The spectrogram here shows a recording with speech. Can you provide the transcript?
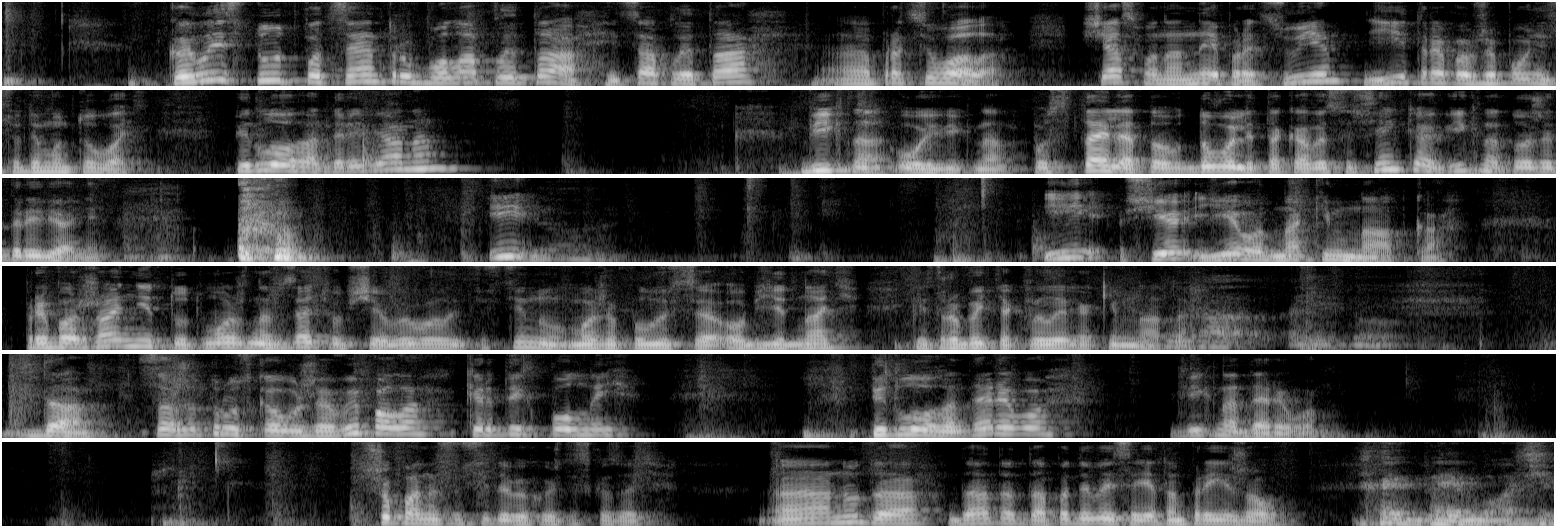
Колись тут по центру була плита, і ця плита е, працювала. Зараз вона не працює, її треба вже повністю демонтувати. Підлога дерев'яна. Вікна, ой, вікна, постеля то доволі така височенька, вікна теж дерев'яні. І, і ще є одна кімнатка. При бажанні тут можна взяти, взагалі, вивалити цю стіну, може получиться об'єднати і зробити як велика кімната. Да, сажотруска вже випала, кирдик повний. Підлога дерево, вікна дерево. Що, пане сусіде, ви хочете сказати? А, ну да, да, да, да. Подивися, я там приїжджав. Не бачу.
